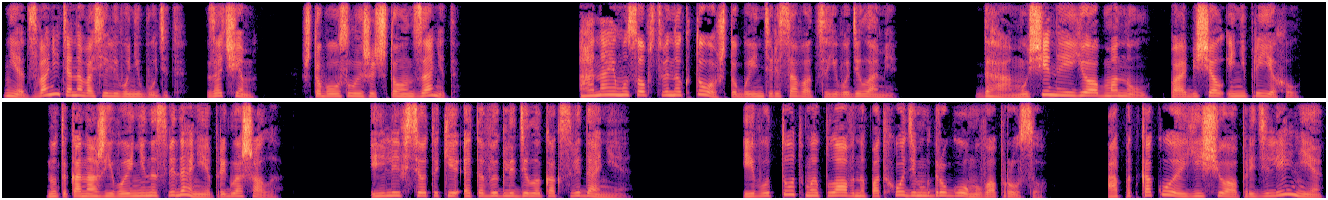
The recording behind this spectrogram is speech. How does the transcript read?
Нет, звонить она Васильеву не будет. Зачем? Чтобы услышать, что он занят? А она ему, собственно, кто, чтобы интересоваться его делами? Да, мужчина ее обманул, пообещал и не приехал. Ну так она же его и не на свидание приглашала. Или все таки это выглядело как свидание? И вот тут мы плавно подходим к другому вопросу. А под какое еще определение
